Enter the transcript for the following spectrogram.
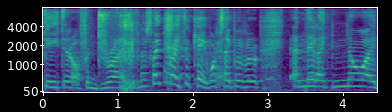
data off a drive?" And I was like, "Right, okay, what type of a?" And they're like, "No, I."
